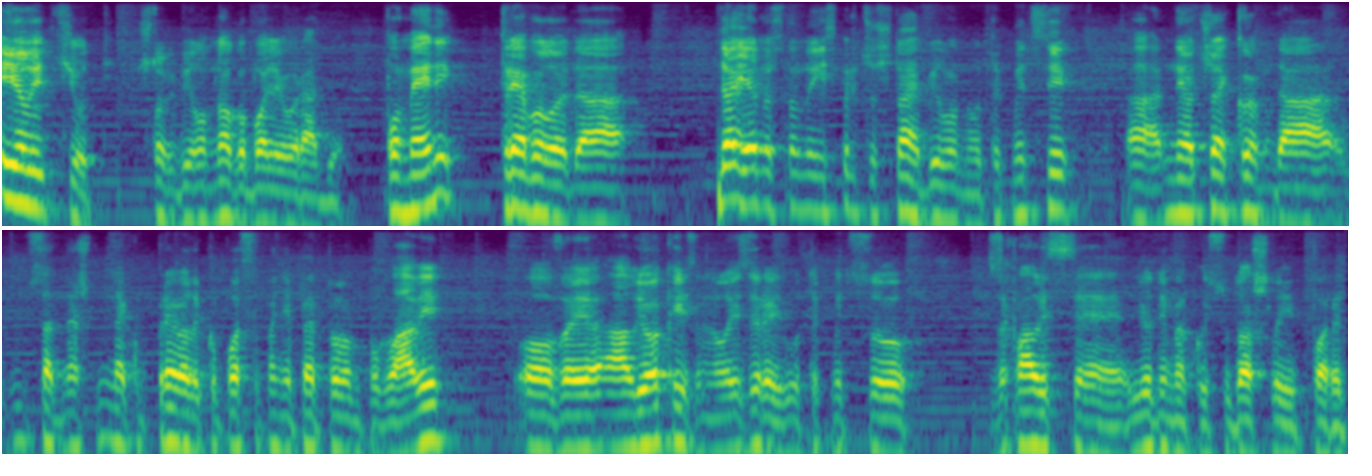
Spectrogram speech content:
Ili ćuti, što bi bilo mnogo bolje uradio. Po meni, trebalo je da, da jednostavno ispriča šta je bilo na utakmici, a, ne očekujem da sad neš, neko preveliko posipanje pepelom po glavi, ovaj, ali ok, izanaliziraj utakmicu, zahvali se ljudima koji su došli pored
